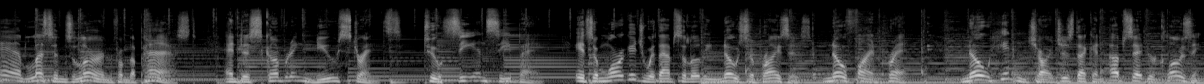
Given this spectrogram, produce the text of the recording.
and lessons learned from the past, and discovering new strengths. To C&C Bank, it's a mortgage with absolutely no surprises, no fine print, no hidden charges that can upset your closing.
